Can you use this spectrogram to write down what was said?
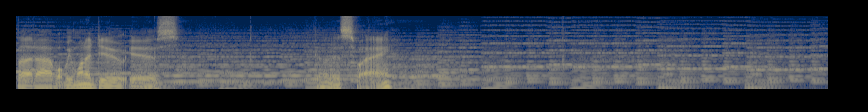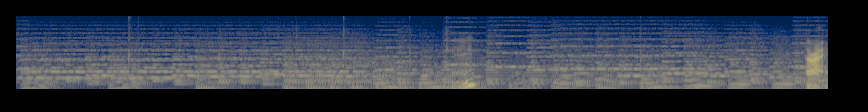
but uh, what we want to do is go this way. Okay. Alright.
